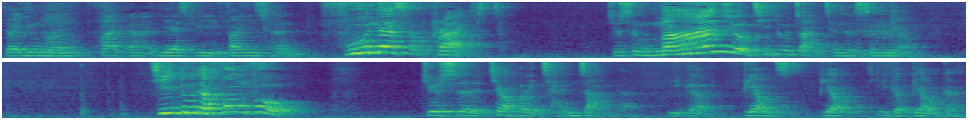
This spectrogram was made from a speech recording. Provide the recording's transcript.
在英文翻呃 ESV 翻译成 fullness of Christ，就是满有基督长成的圣量。基督的丰富，就是教会成长的一个标志标一个标杆。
